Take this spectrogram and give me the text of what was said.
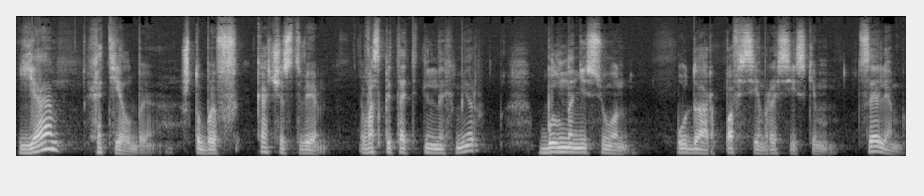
Я хотел бы, чтобы в качестве воспитательных мер – был нанесен удар по всем российским целям,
